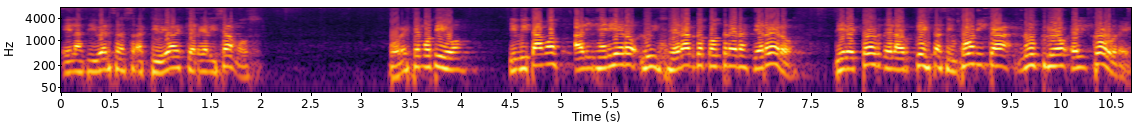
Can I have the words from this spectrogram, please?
en las diversas actividades que realizamos. Por este motivo, invitamos al ingeniero Luis Gerardo Contreras Guerrero, director de la Orquesta Sinfónica Núcleo El Cobre.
